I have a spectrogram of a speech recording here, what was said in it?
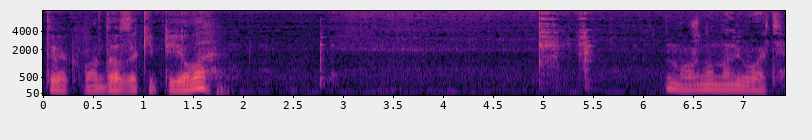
Так, вода закипела. Можно наливать.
